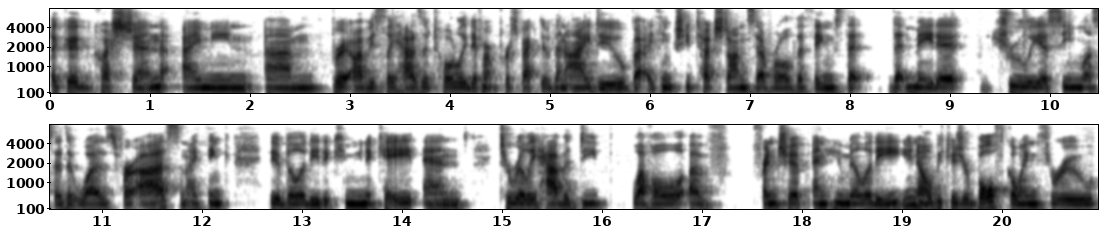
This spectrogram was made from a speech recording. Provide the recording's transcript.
a good question. I mean, um, Britt obviously has a totally different perspective than I do, but I think she touched on several of the things that that made it truly as seamless as it was for us. And I think the ability to communicate and to really have a deep level of friendship and humility, you know, because you're both going through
